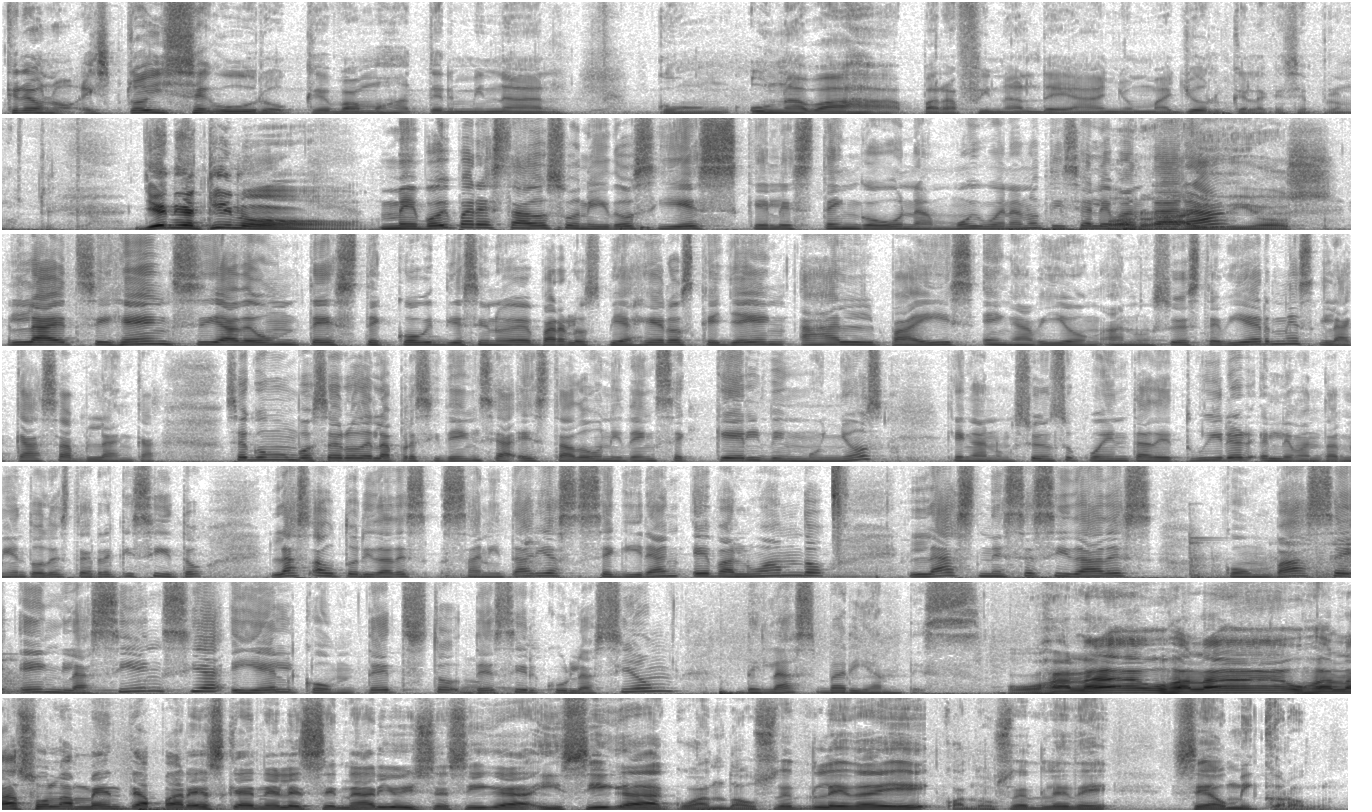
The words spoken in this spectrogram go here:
creo no, estoy seguro que vamos a terminar con una baja para final de año mayor que la que se pronostica. Jenny Aquino. Me voy para Estados Unidos y es que les tengo una muy buena noticia. Levantará Dios. la exigencia de un test de COVID-19 para los viajeros que lleguen al país en avión, anunció este viernes la Casa Blanca. Según un vocero de la presidencia estadounidense, Kelvin Muñoz, quien anunció en su cuenta de Twitter el levantamiento de este requisito, las autoridades sanitarias seguirán evaluando las necesidades con base en la ciencia y el contexto de circulación de las variantes. Ojalá, ojalá, ojalá solamente aparezca en el escenario y se siga y siga cuando a usted le dé, cuando a usted le dé, sea Omicron.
